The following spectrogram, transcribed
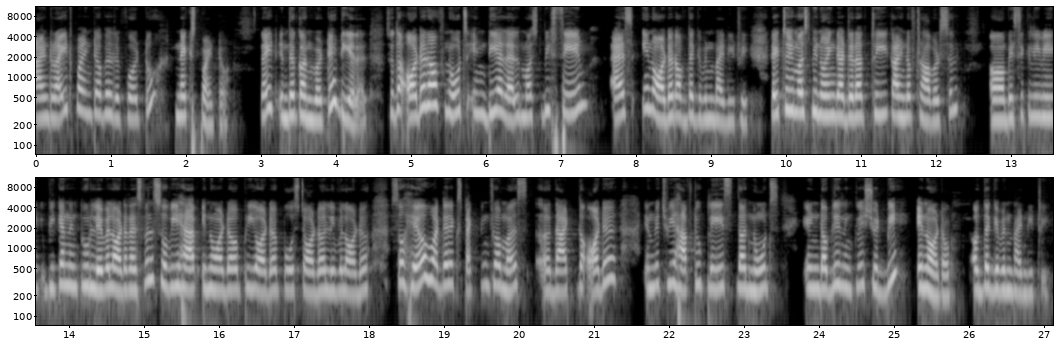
and right pointer will refer to next pointer right in the converted dll so the order of nodes in dll must be same as in order of the given binary tree right? So you must be knowing that there are three kind of traversal. Uh, basically we, we can include level order as well. So we have in order pre-order post order level order. So here what they're expecting from us uh, that the order in which we have to place the nodes in doubly linked list should be in order of the given binary tree.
